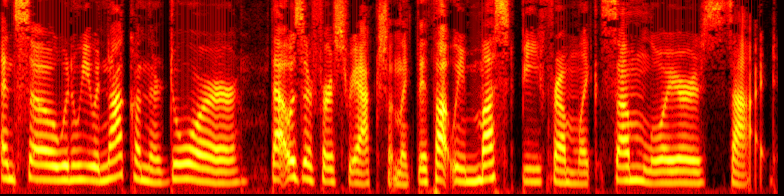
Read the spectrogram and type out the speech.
and so when we would knock on their door, that was their first reaction. Like they thought we must be from like some lawyer's side.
